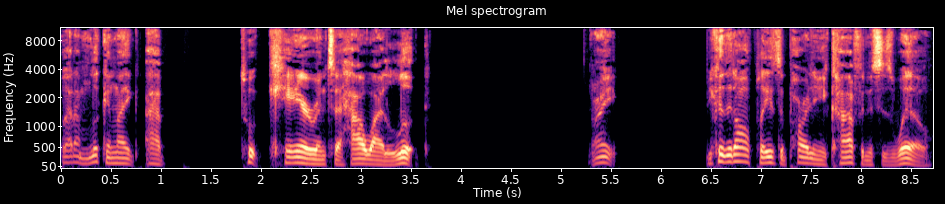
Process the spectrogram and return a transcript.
but I'm looking like I took care into how I look. Right? Because it all plays a part in your confidence as well.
